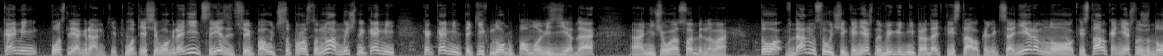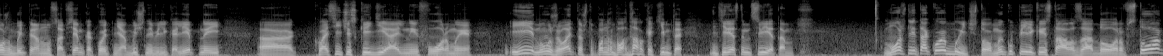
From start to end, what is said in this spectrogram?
камень после огранки. Вот если его огранить, срезать все, и получится просто, ну, обычный камень, как камень, таких много полно везде, да, а, ничего особенного то в данном случае, конечно, выгоднее продать кристалл коллекционерам, но кристалл, конечно же, должен быть прям, ну, совсем какой-то необычный, великолепный, э, классической идеальной формы, и, ну, желательно, чтобы он обладал каким-то интересным цветом. Может ли такое быть, что мы купили кристалл за долларов 100,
